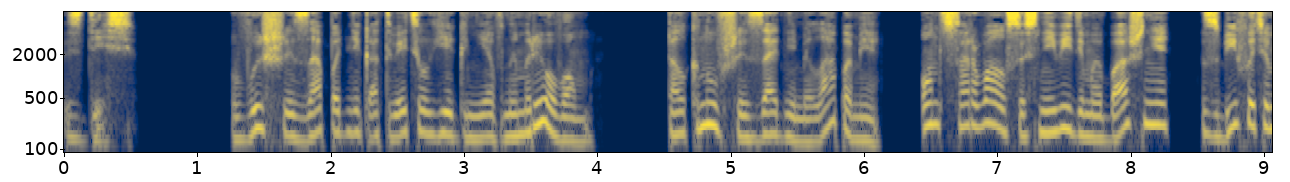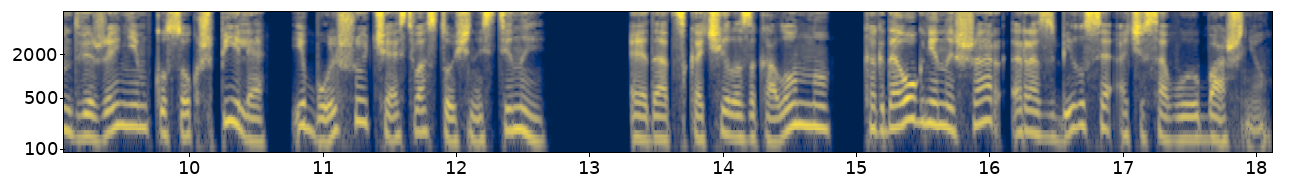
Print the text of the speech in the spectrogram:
здесь». Высший западник ответил ей гневным ревом. Толкнувшись задними лапами, он сорвался с невидимой башни, сбив этим движением кусок шпиля и большую часть восточной стены. Эда отскочила за колонну, когда огненный шар разбился о часовую башню.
